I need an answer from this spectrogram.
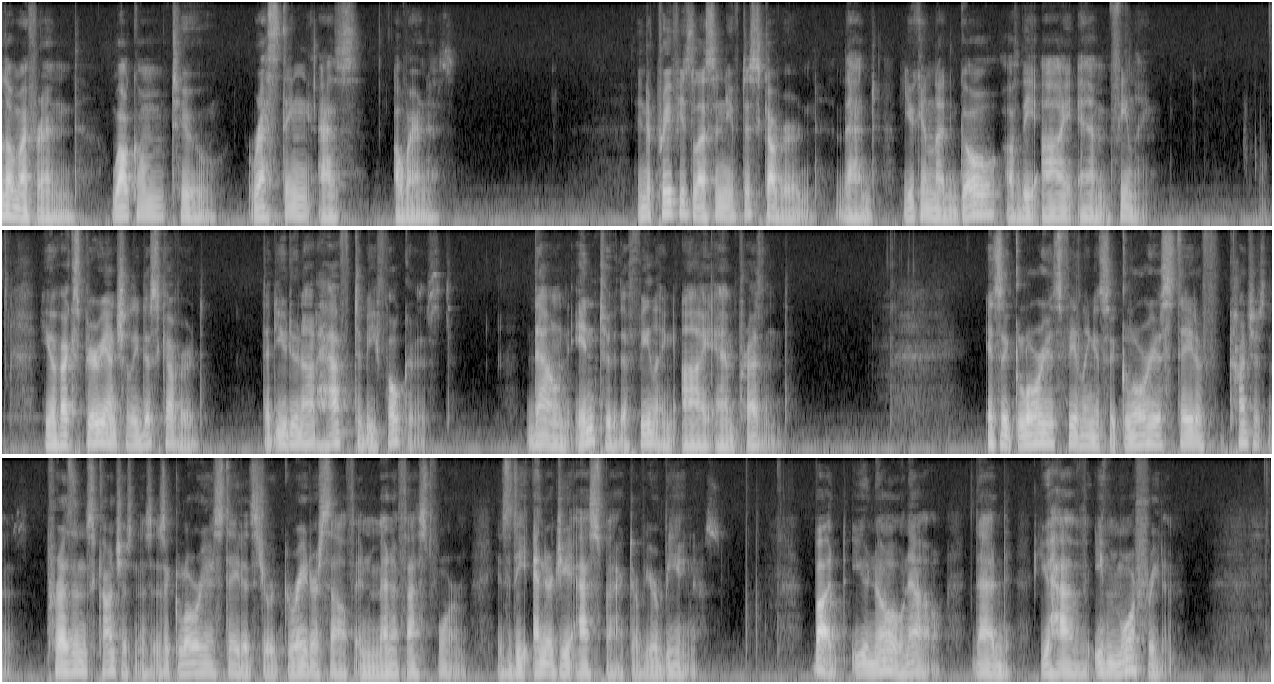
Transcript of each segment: Hello, my friend. Welcome to Resting as Awareness. In the previous lesson, you've discovered that you can let go of the I am feeling. You have experientially discovered that you do not have to be focused down into the feeling I am present. It's a glorious feeling. It's a glorious state of consciousness. Presence consciousness is a glorious state. It's your greater self in manifest form. It's the energy aspect of your beingness. But you know now that you have even more freedom.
